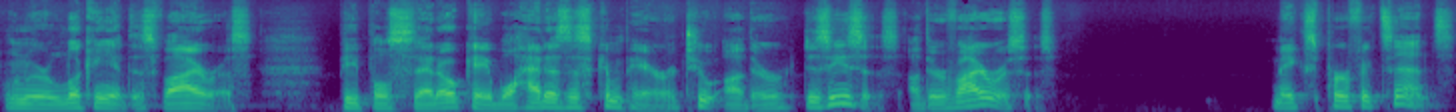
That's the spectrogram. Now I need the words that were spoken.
when we were looking at this virus, people said, okay, well, how does this compare to other diseases, other viruses? Makes perfect sense.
